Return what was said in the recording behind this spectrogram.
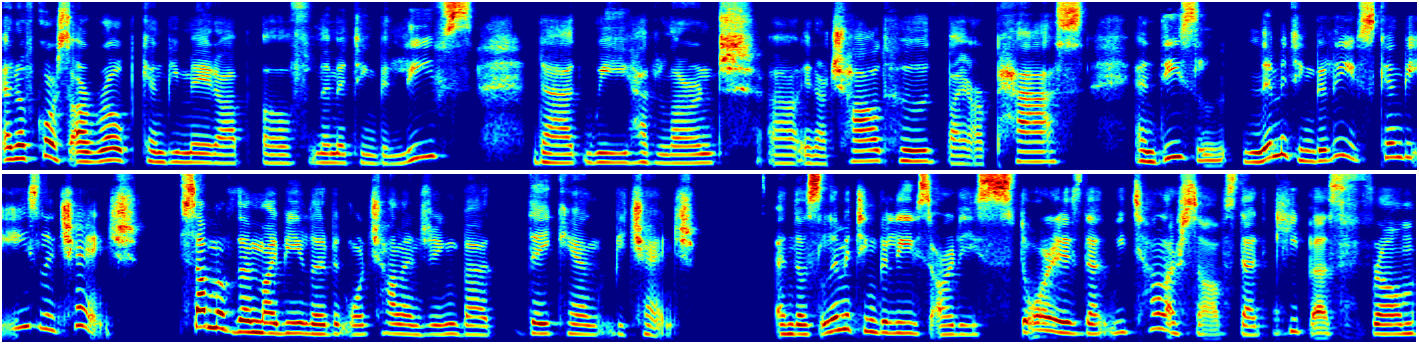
And of course, our rope can be made up of limiting beliefs that we have learned uh, in our childhood, by our past. And these l- limiting beliefs can be easily changed. Some of them might be a little bit more challenging, but they can be changed. And those limiting beliefs are these stories that we tell ourselves that keep us from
